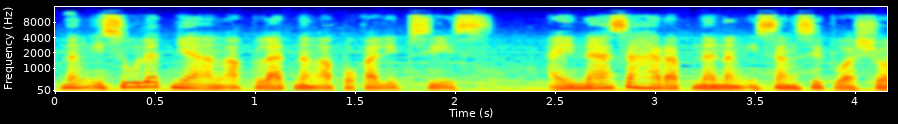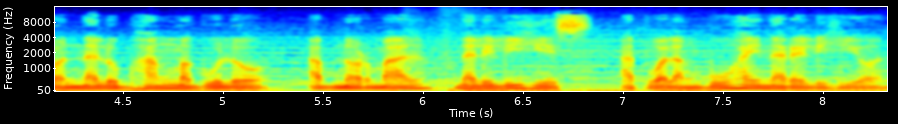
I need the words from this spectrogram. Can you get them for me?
nang isulat niya ang aklat ng Apokalipsis, ay nasa harap na ng isang sitwasyon na lubhang magulo, abnormal, nalilihis, at walang buhay na relihiyon.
